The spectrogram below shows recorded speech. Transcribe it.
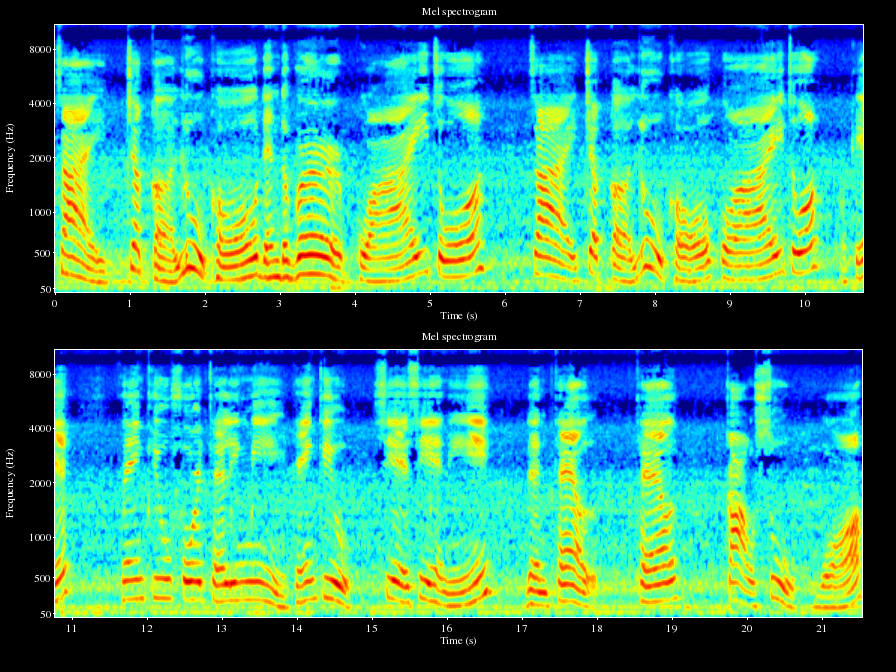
在这个路口 then the verb 拐左在这个路口拐左 okay thank you for telling me thank you 谢谢你 then tell tell 告诉我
